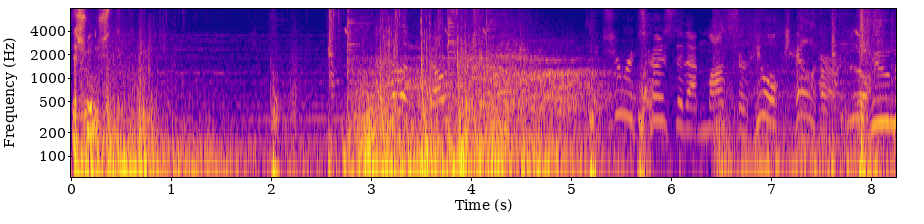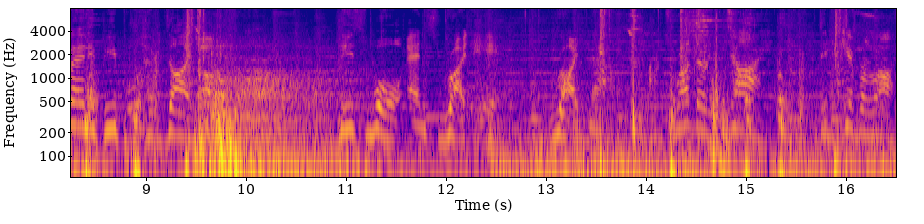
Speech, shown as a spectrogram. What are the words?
Ty szósty. If she returns to that monster, he will kill her. Too many people have died. This war ends right here, right now. I'd rather die than give her up.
